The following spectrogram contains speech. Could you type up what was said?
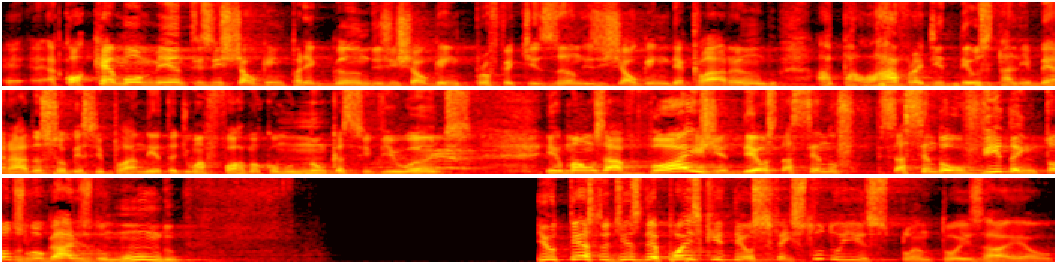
é, é, a qualquer momento, existe alguém pregando, existe alguém profetizando, existe alguém declarando. A palavra de Deus está liberada sobre esse planeta de uma forma como nunca se viu antes. Irmãos, a voz de Deus está sendo, está sendo ouvida em todos os lugares do mundo. E o texto diz: depois que Deus fez tudo isso, plantou Israel,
